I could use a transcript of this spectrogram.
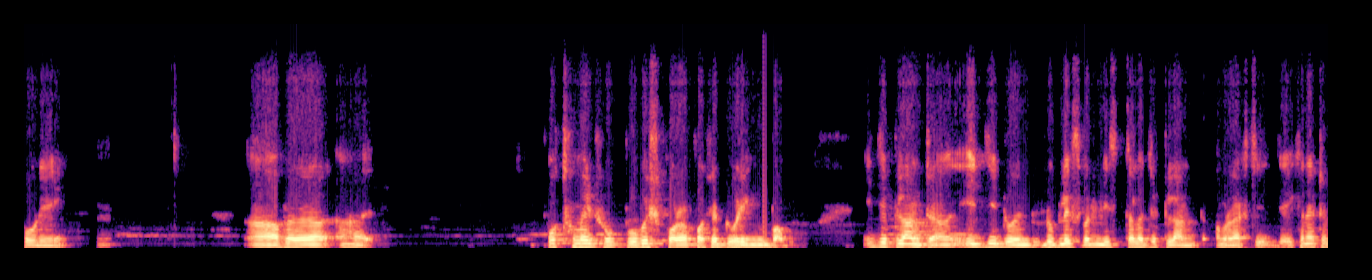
করি আপনারা প্রথমে প্রবেশ করার পথে ড্রয়িং পাবো এই যে প্ল্যানটা এই যে ড্রয়িং ডুপ্লেক্স বাড়ির নিচতলা যে প্ল্যান আমরা রাখছি, যে এখানে একটা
